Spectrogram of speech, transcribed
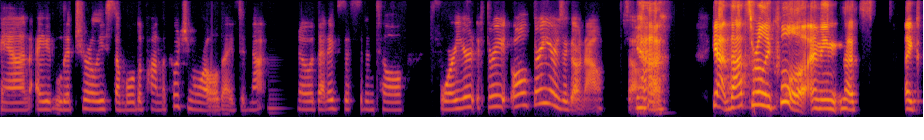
and I literally stumbled upon the coaching world. I did not know that existed until four years, three, well, three years ago now. So, yeah. Yeah, that's really cool. I mean, that's like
